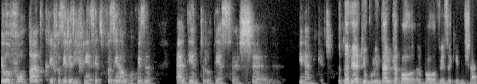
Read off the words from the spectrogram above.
pela vontade de querer fazer a diferença e de fazer alguma coisa uh, dentro dessas uh, dinâmicas. Eu estou a ver aqui o comentário que a Paula, a Paula fez aqui no chat.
